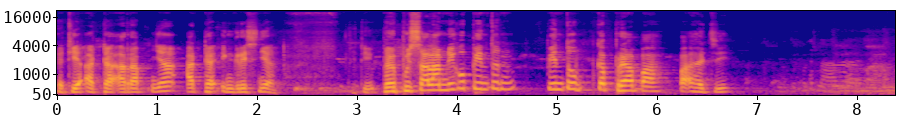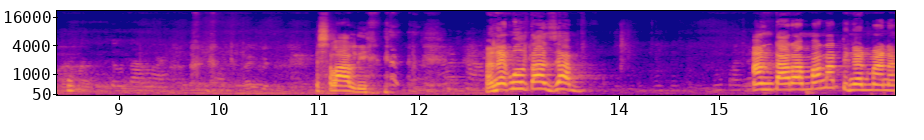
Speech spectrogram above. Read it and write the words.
Jadi ada Arabnya, ada Inggrisnya. Jadi Babus Salam niku pintu pintu keberapa Pak Haji? Selali. Anak multazam. Antara mana dengan mana?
